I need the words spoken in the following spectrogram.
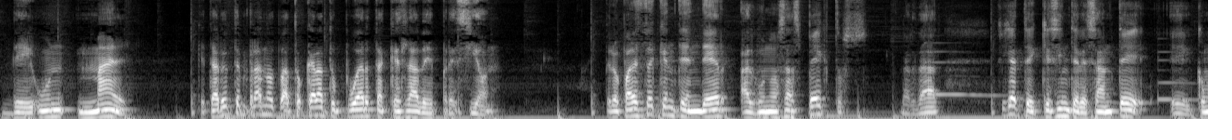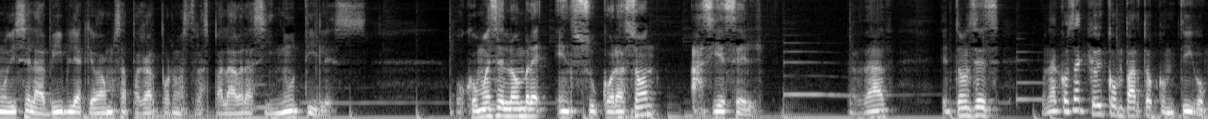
de un mal que tarde o temprano va a tocar a tu puerta, que es la depresión. Pero para esto hay que entender algunos aspectos, ¿verdad? Fíjate que es interesante, eh, como dice la Biblia, que vamos a pagar por nuestras palabras inútiles. O como es el hombre en su corazón, así es él, ¿verdad? Entonces, una cosa que hoy comparto contigo,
